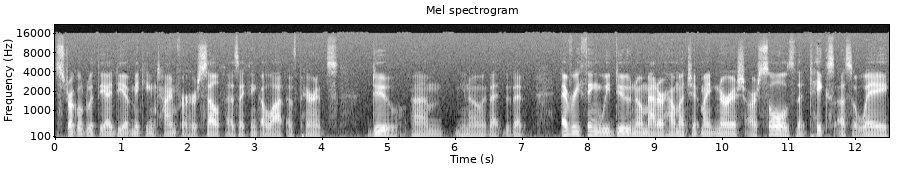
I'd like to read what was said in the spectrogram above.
Struggled with the idea of making time for herself, as I think a lot of parents do. Um, you know that that everything we do, no matter how much it might nourish our souls, that takes us away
